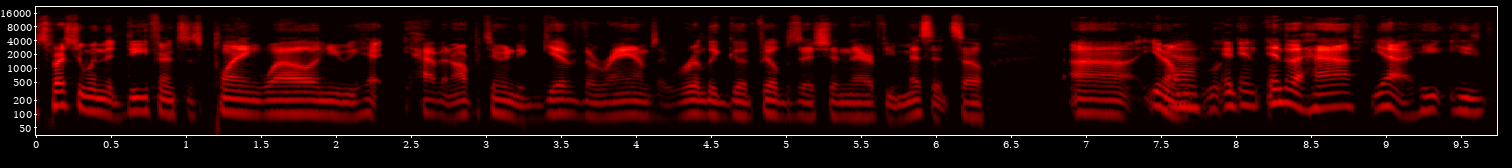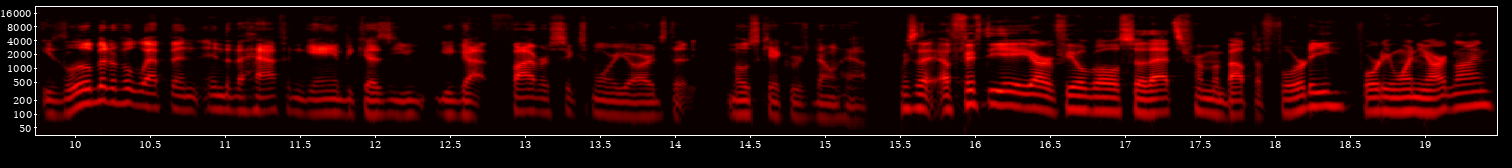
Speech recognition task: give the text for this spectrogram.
especially when the defense is playing well and you ha- have an opportunity to give the Rams a really good field position there if you miss it. So, uh, you know, Yeah, it- in, into the half, yeah, he he's, he's a little bit of a weapon into the half in game because you you got five or six more yards that most kickers don't have. Was that a 58 yard field goal? So that's from about the 40, 41 yard line,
